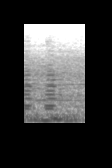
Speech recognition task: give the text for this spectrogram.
Ha ha ha.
